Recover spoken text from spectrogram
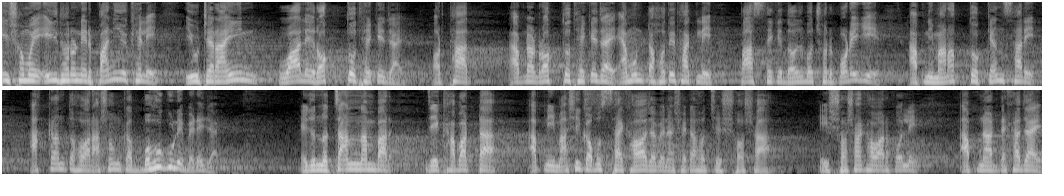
এই সময় এই ধরনের পানীয় খেলে ইউটেরাইন ওয়ালে রক্ত থেকে যায়। অর্থাৎ আপনার রক্ত থেকে যায়, এমনটা হতে থাকলে পাঁচ থেকে দশ বছর পরে গিয়ে আপনি মারাত্মক ক্যান্সারে আক্রান্ত হওয়ার আশঙ্কা বহুগুণে বেড়ে যায়। এজন্য চার নাম্বার যে খাবারটা আপনি মাসিক অবস্থায় খাওয়া যাবে না, সেটা হচ্ছে শশা। এই শশা খাওয়ার ফলে আপনার দেখা যায়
